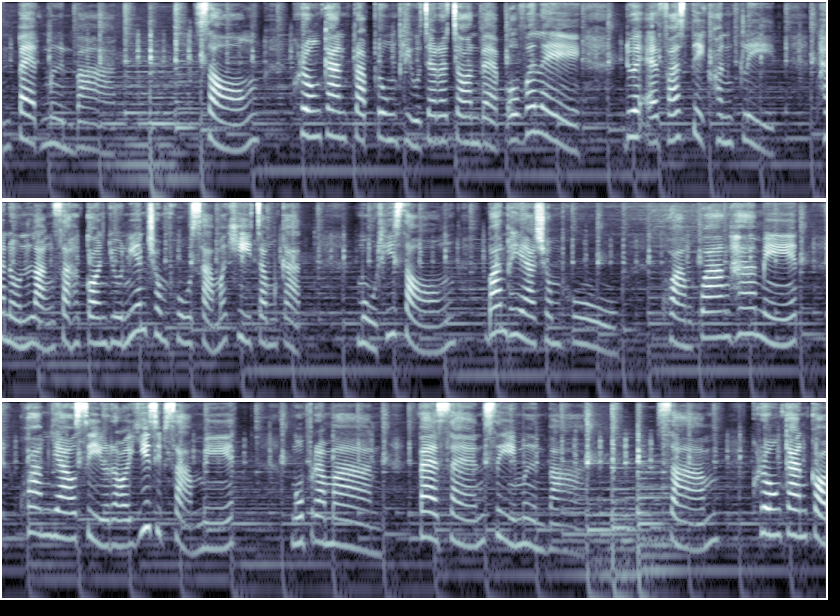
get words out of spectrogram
980,000 บาท 2. โครงการปรับปรุงผิวจราจรแบบโอเวอร์เลย์ด้วยแอดฟาสติกคอนกรีต ถนนหลังสหกรณ์ยูเนียนชมพูสามัคคีจำกัด หมู่ที่ 2 บ้านพญาชมพู ความกว้าง 5 เมตร ความยาว 423 เมตร งบประมาณ 840,000 บาท 3. โครงการก่อ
